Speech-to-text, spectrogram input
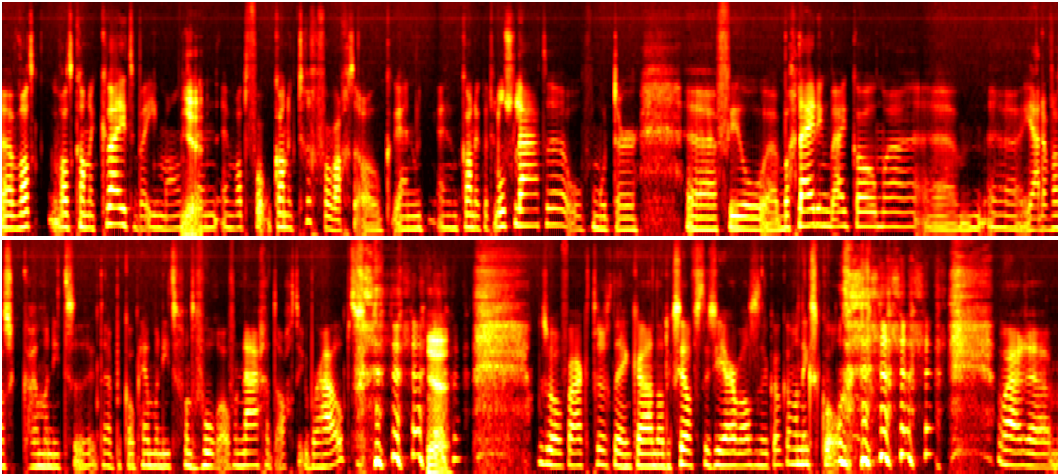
eh, wat, wat kan ik kwijt bij iemand en, en wat voor, kan ik terugverwachten ook? En, en kan ik het loslaten of moet er eh, veel eh, begeleiding bij komen? Ehm, eh, ja, daar was ik helemaal niet, daar heb ik ook helemaal niet van tevoren over nagedacht überhaupt. Ik moest wel vaak terugdenken aan dat ik zelf stagiair was en dat ik ook helemaal niks kon. maar ehm,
